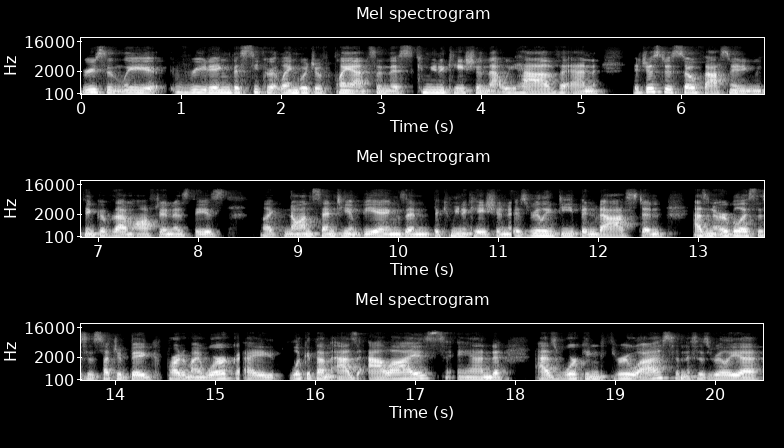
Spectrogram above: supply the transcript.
recently reading the secret language of plants and this communication that we have. And it just is so fascinating. We think of them often as these like non-sentient beings and the communication is really deep and vast. And as an herbalist this is such a big part of my work. I look at them as allies and as working through us. And this is really a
